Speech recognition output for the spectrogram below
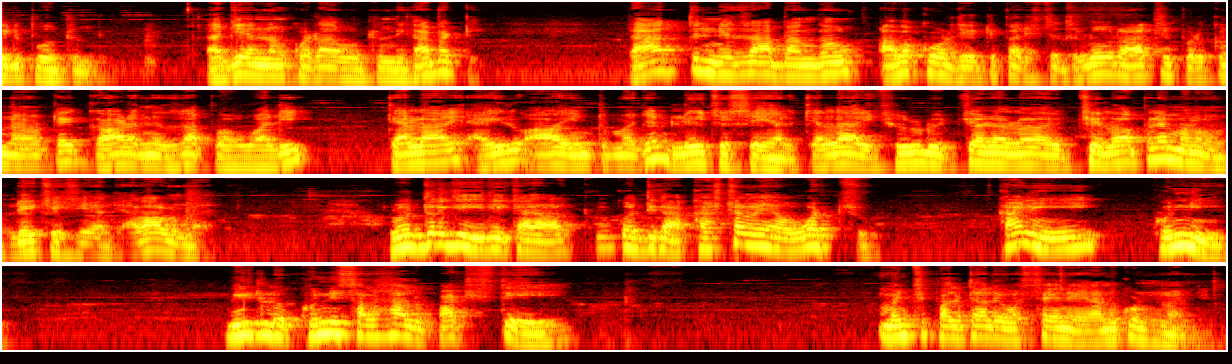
చెడిపోతుంది. అజీర్ణం కూడా అవుతుంది కాబట్టి రాత్రి నిద్రాభంగం అవ్వకూడదు ఎట్టి పరిస్థితుల్లో రాత్రి పడుకున్నామంటే గాఢ నిద్ర పోవాలి. తెల్లారి ఐదు ఆ ఇంటి మధ్య లేచేసేయాలి. తెల్లారి సూర్యుడు వచ్చే వచ్చే లోపలే మనం లేచేసేయాలి. అలా ఉండాలి. వృద్ధులకి ఇది కొద్దిగా కష్టమే అవ్వచ్చు. కానీ కొన్ని వీటిలో కొన్ని సలహాలు పాటిస్తే మంచి ఫలితాలు వస్తాయని నేను అనుకుంటున్నాను నేను.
